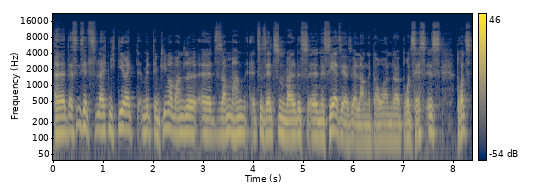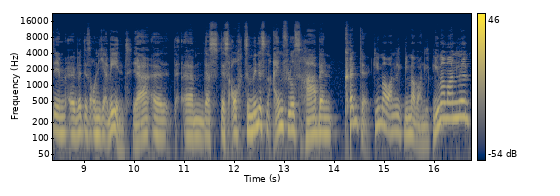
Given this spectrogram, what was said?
Äh, das ist jetzt vielleicht nicht direkt mit dem Klimawandel äh, Zusammenhang äh, zu setzen, weil das äh, ein sehr, sehr, sehr lange dauernder Prozess ist. Trotzdem äh, wird es auch nicht erwähnt, ja, äh, ähm, dass das auch zumindest einen Einfluss haben könnte. Klimawandel, Klimawandel, Klimawandel.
